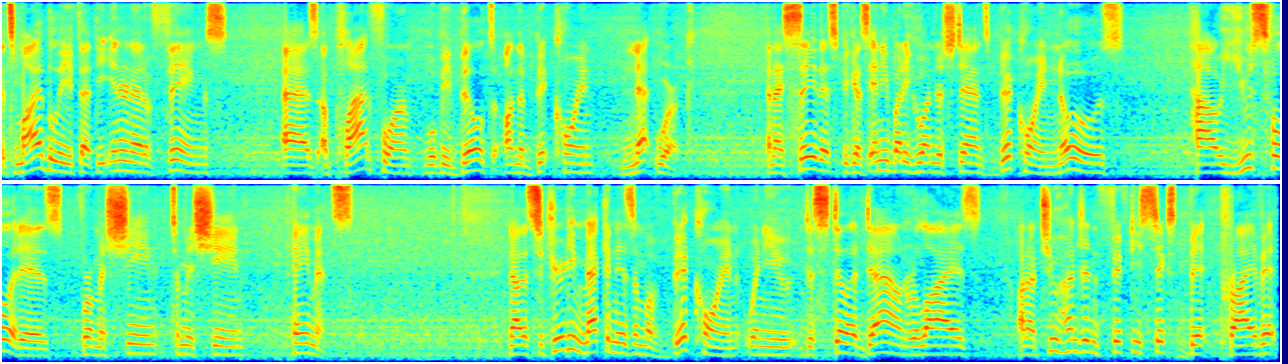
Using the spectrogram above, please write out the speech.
It's my belief that the Internet of Things as a platform will be built on the Bitcoin network. And I say this because anybody who understands Bitcoin knows how useful it is for machine-to-machine -machine payments. Now the security mechanism of Bitcoin, when you distill it down, relies on a 256-bit private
